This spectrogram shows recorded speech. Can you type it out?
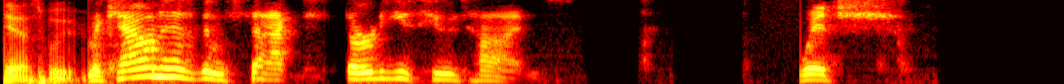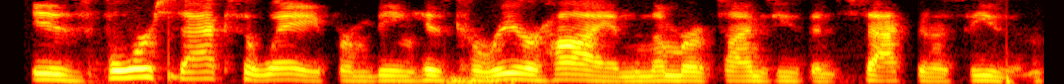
Yes, we McCown has been sacked 32 times, which is four sacks away from being his career high in the number of times he's been sacked in a season.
